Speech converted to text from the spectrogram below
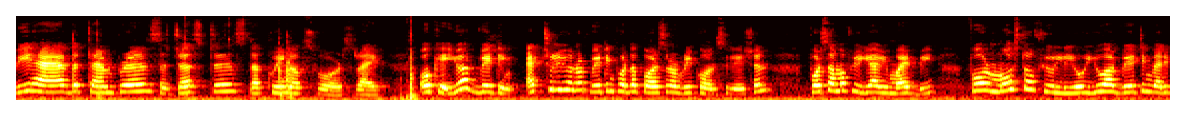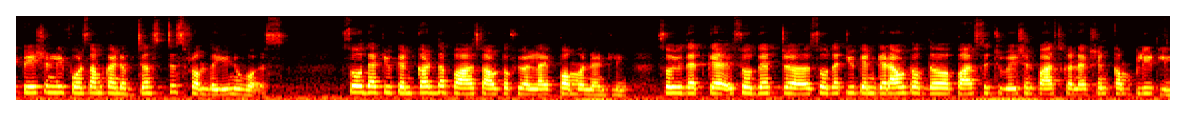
we have the temperance the justice the queen of swords right okay you are waiting actually you are not waiting for the person of reconciliation for some of you yeah you might be for most of you, Leo, you are waiting very patiently for some kind of justice from the universe so that you can cut the past out of your life permanently. so that so that uh, so that you can get out of the past situation past connection completely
